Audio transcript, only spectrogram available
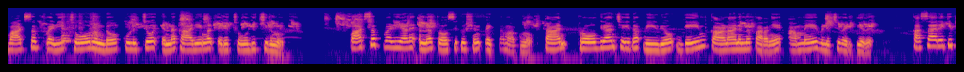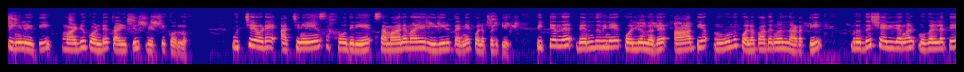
വാട്സപ്പ് വഴി ചോറുണ്ടോ കുളിച്ചോ എന്ന കാര്യങ്ങൾ വരെ ചോദിച്ചിരുന്നു. വാട്സപ്പ് വഴിയാണ് എന്ന് പ്രോസിക്യൂഷൻ വ്യക്തമാക്കുന്നു. താൻ പ്രോഗ്രാം ചെയ്ത വീഡിയോ ഗെയിം കാണാനെന്ന് പറഞ്ഞ് അമ്മയെ വിളിച്ചു വരുത്തിയത്. കസേരയ്ക്ക് മഴു കൊണ്ട് കഴുത്തിൽ വെട്ടിക്കൊന്നു. ഉച്ചയോടെ അച്ഛനെയും സഹോദരിയെ സമാനമായ രീതിയിൽ തന്നെ കൊലപ്പെടുത്തി. പിറ്റെന്ന് ബന്ധുവിനെ കൊല്ലുന്നത് ആദ്യ മൂന്ന് കൊലപാതകങ്ങളും നടത്തി മൃതശരീരങ്ങൾ മുകളിലത്തെ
